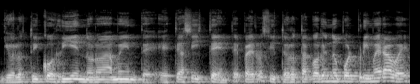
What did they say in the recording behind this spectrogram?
yo lo estoy corriendo nuevamente este asistente, pero si usted lo está corriendo por primera vez,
